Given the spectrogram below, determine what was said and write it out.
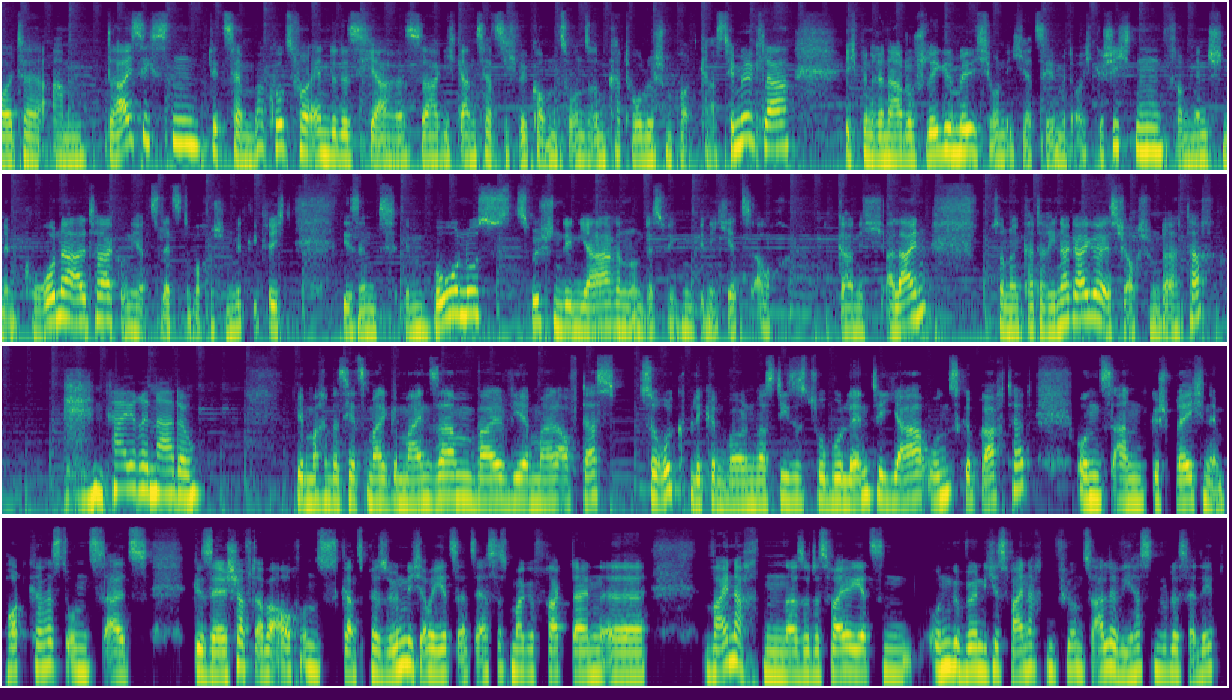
Heute am 30. Dezember, kurz vor Ende des Jahres, sage ich ganz herzlich willkommen zu unserem katholischen Podcast Himmelklar. Ich bin Renato Schlegelmilch und ich erzähle mit euch Geschichten von Menschen im Corona-Alltag. Und ihr habt es letzte Woche schon mitgekriegt, wir sind im Bonus zwischen den Jahren und deswegen bin ich jetzt auch gar nicht allein, sondern Katharina Geiger ist auch schon da. Tag. Hi Renato. Wir machen das jetzt mal gemeinsam, weil wir mal auf das zurückblicken wollen, was dieses turbulente Jahr uns gebracht hat, uns an Gesprächen im Podcast, uns als Gesellschaft, aber auch uns ganz persönlich. Aber jetzt als erstes mal gefragt, dein äh, Weihnachten, also das war ja jetzt ein ungewöhnliches Weihnachten für uns alle. Wie hast du das erlebt?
